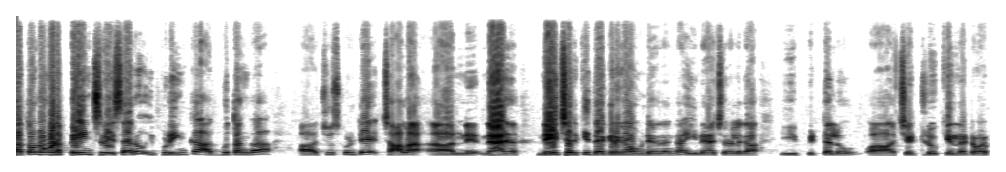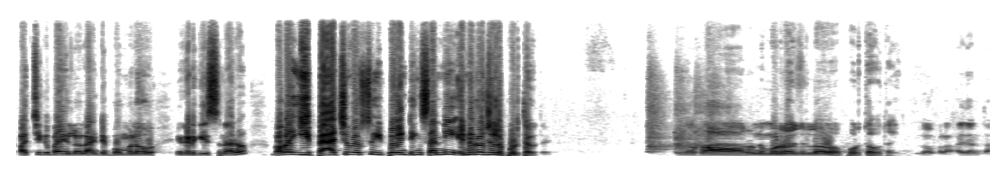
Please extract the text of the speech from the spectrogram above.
గతంలో కూడా పెయింట్స్ వేశారు. ఇప్పుడు ఇంకా అద్భుతంగా చూసుకుంటే చాలా నేచర్కి దగ్గరగా ఉండే విధంగా ఈ న్యాచురల్గా ఈ పిట్టలు ఆ, చెట్లు కిందట పచ్చిక బయలు లాంటి బొమ్మలు ఇక్కడ గీస్తున్నారు. బాబా ఈ ప్యాచ్ వర్క్స్ ఈ పెయింటింగ్స్ అన్ని ఎన్ని రోజుల్లో పూర్తవుతాయి? ఒక రెండు మూడు రోజుల్లో పూర్తవుతాయి. లోపల అదంతా.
